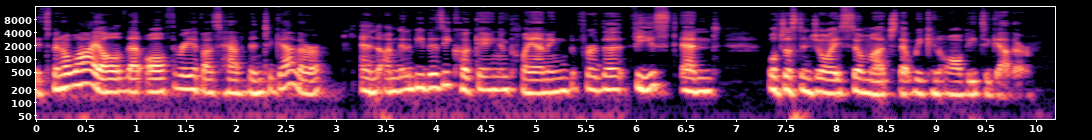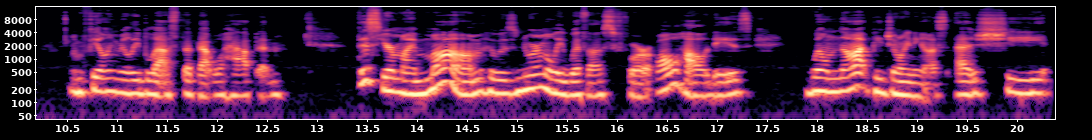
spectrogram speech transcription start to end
It's been a while that all three of us have been together, and I'm going to be busy cooking and planning for the feast, and we'll just enjoy so much that we can all be together. I'm feeling really blessed that that will happen. This year, my mom, who is normally with us for all holidays, will not be joining us as she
